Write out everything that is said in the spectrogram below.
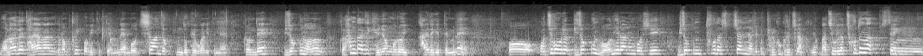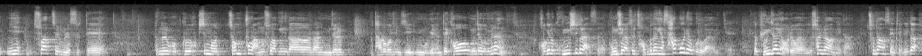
워낙에 다양한 그런 풀이법이 있기 때문에 뭐 치환적분도 배우고 가기 때문에 그런데 미적분 1은 그 한 가지 개념으로 가야 되기 때문에 어, 어찌 보면 우리가 미적분 1이라는 것이 미적분 2보다 쉽지 않느냐 하지만 결코 그렇지 않거든요. 마치 우리가 초등학생이 수학 질문했을 때 여러분들 그 혹시 뭐 점프 왕수학인가라는 문제를 다뤄보신지 모르겠는데 그 문제 보면은 거기는 공식을 안 써요. 공식 안 써요. 전부 다 그냥 사고력으로 가요. 이렇게. 그러니까 굉장히 어려워요. 설명하기가 초등학생한테. 그러니까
